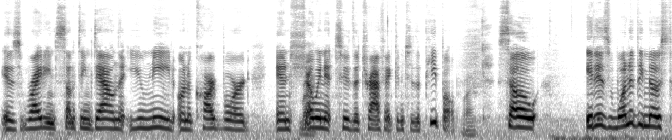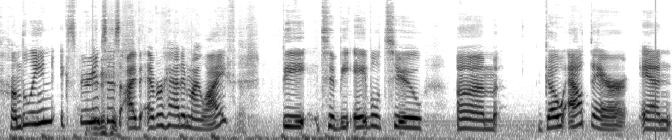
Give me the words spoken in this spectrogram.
is writing something down that you need on a cardboard and showing right. it to the traffic and to the people. So it is one of the most humbling experiences I've ever had in my life. Yes. Be to be able to um, go out there and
